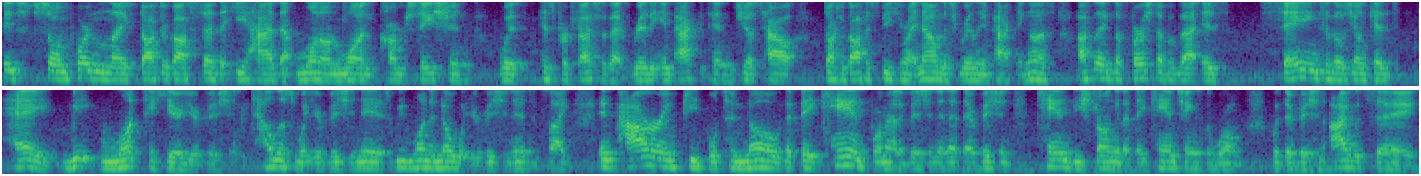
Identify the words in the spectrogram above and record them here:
it's so important. Like Dr. Goff said that he had that one-on-one conversation with his professor that really impacted him. Just how Dr. Goff is speaking right now, and it's really impacting us. I feel like the first step of that is saying to those young kids, hey, we want to hear your vision. Tell us what your vision is. We want to know what your vision is. It's like empowering people to know that they can format a vision and that their vision can be strong and that they can change the world with their vision. I would say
